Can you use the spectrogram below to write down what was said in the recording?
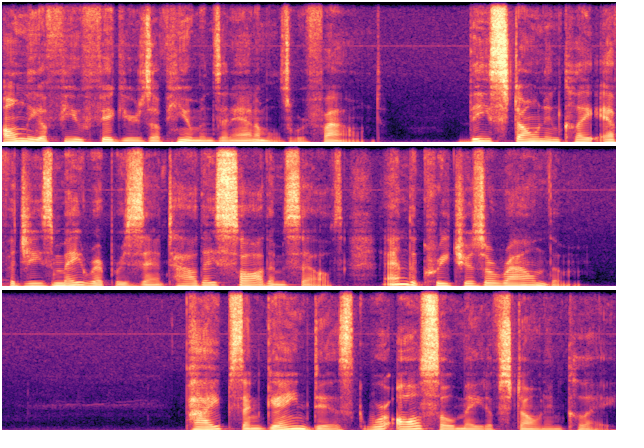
Only a few figures of humans and animals were found. These stone and clay effigies may represent how they saw themselves and the creatures around them. Pipes and game discs were also made of stone and clay.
